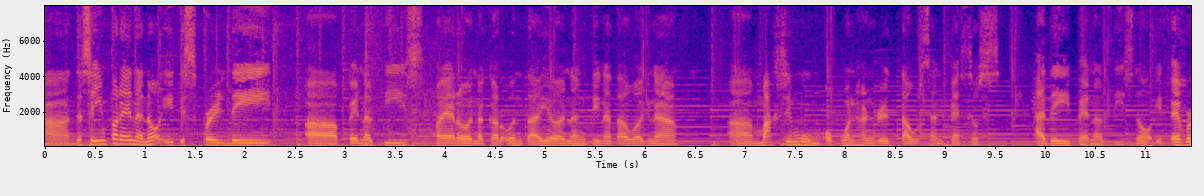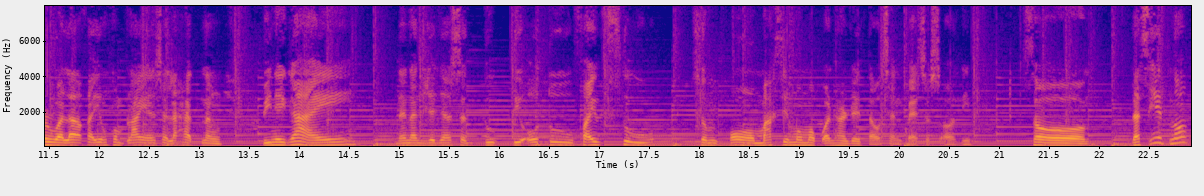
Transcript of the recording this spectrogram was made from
uh, the same pa rin ano? It is per day uh, penalties. Pero nagkaroon tayo ng tinatawag na uh, maximum of 100,000 pesos a day penalties no? If ever wala kayong compliance sa lahat ng binigay na nandiyan dyan sa DO252 so oh, maximum of 100,000 pesos only. So that's it no?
